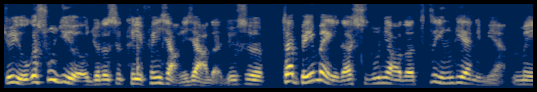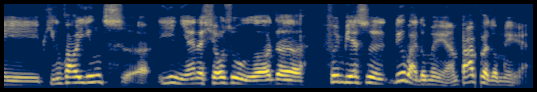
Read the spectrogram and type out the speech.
就有个数据，我觉得是可以分享一下的，就是在北美的始祖鸟的自营店里面，每平方英尺一年的销售额的分别是六百多美元、八百多美元。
